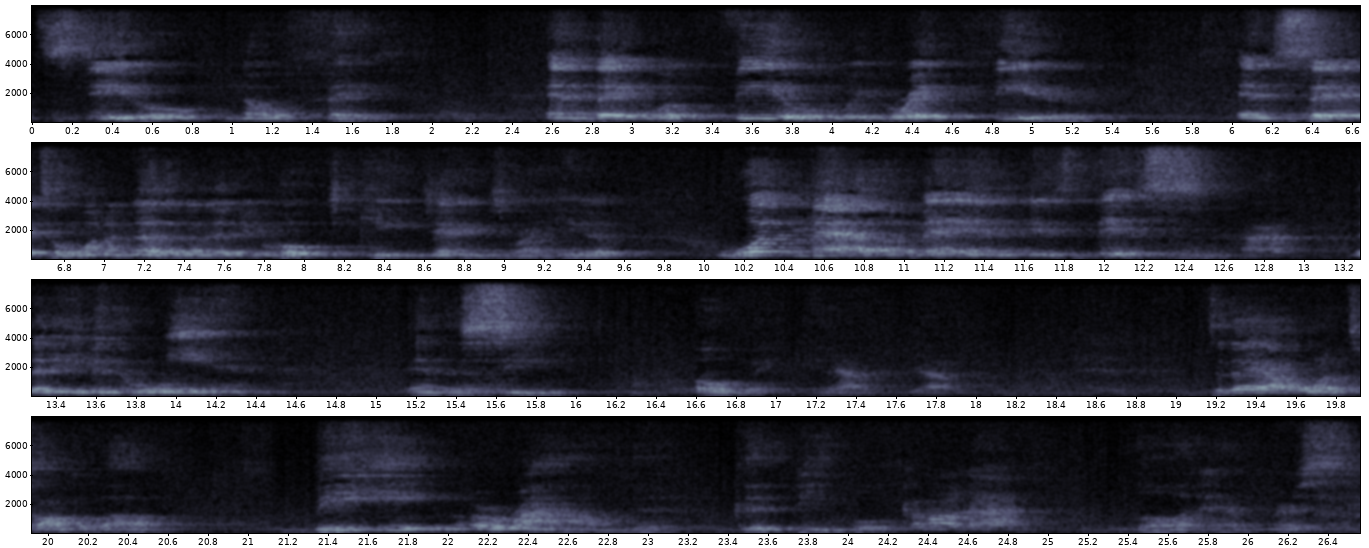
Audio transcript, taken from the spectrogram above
still no faith? And they were filled with great fear and said to one another, now let me quote King James right here, what manner of man is this that even the wind and the sea obey him? Yeah, yeah. Today I want to talk about being around good people. Come on now. Lord have mercy.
